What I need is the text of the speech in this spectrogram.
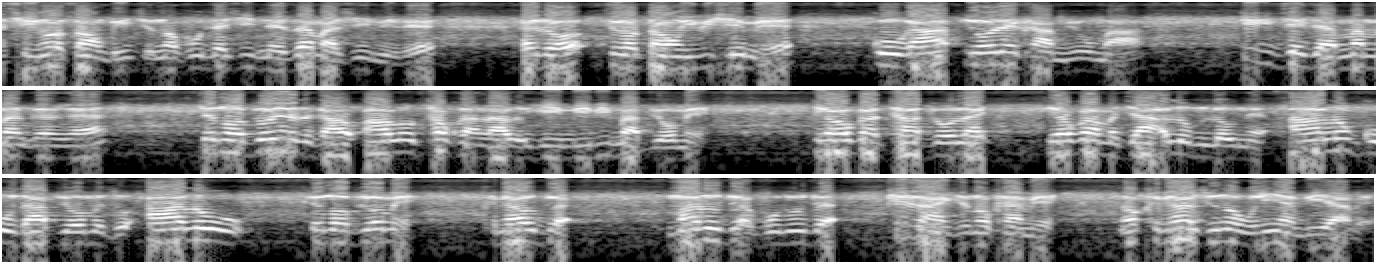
အချိန်တော့စောင့်ပြီးကျွန်တော်ခုလက်ရှိနေဆက်မှာရှိနေတယ်အဲ့တော့ကျွန်တော်တောင်းယူပြီးရှင်းမယ်ကိုကပြောတဲ့ခါမျိုးမှာတိတိကျကျမှန်မှန်ကန်ကန်ကျွန်တော်ပြောတဲ့စကားကိုအားလုံးထောက်ခံလာလို့ရင်ပြီးပြီးမှပြောမယ်တယောက်ကထားပြောလိုက်တယောက်ကမကြားအဲ့လိုမလုပ်နဲ့အားလုံးကိုယ်စားပြောမယ်ဆိုအားလုံးကျွန်တော်ပြောမယ်ခင်ဗျားတို့အတွက်မတို့အတွက်ကိုတို့အတွက်ဖြစ်လာရင်ကျွန်တော်ခံမယ်နော်ခင်ဗျားကျွန်တော်ဝင်းရံပေးရမယ်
